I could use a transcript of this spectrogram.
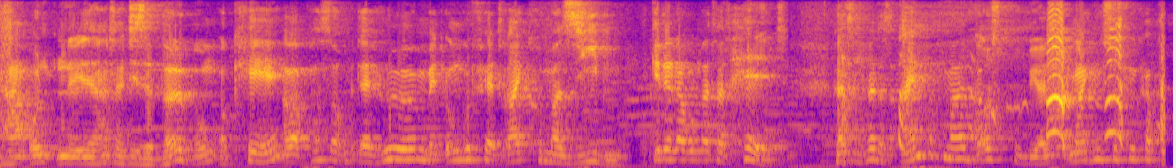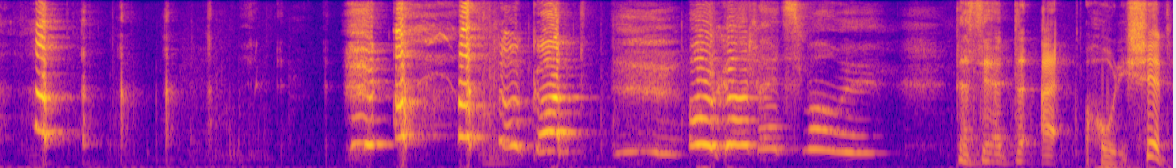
Ja, unten hat halt diese Wölbung, okay, aber passt auch mit der Höhe mit ungefähr 3,7. Geht ja darum, dass das hält. Also ich werde das einfach mal ausprobieren. Ich mache nicht so viel kaputt. Oh Gott! Oh Maul! Das ist ja. da- äh, holy shit!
